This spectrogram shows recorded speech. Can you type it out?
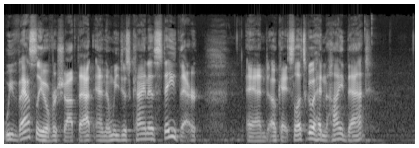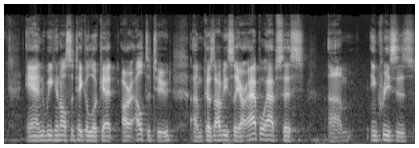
we vastly overshot that, and then we just kind of stayed there. And okay, so let's go ahead and hide that. And we can also take a look at our altitude, because um, obviously our apoapsis um, increases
